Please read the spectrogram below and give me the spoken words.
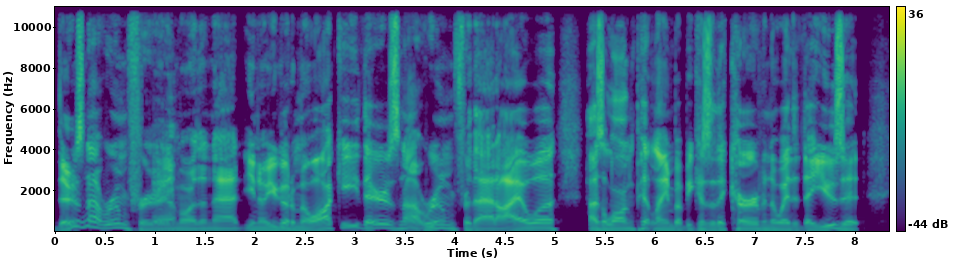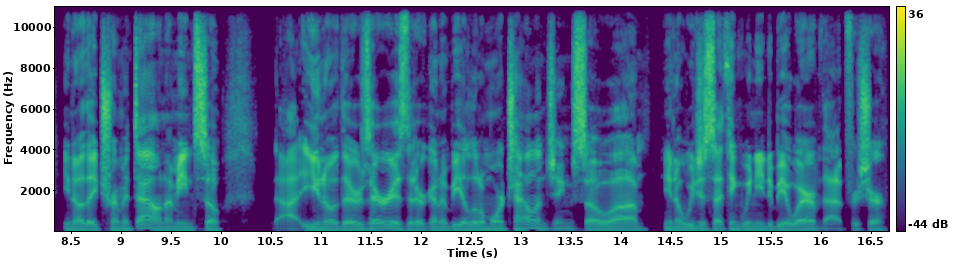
there's not room for Yeah. any more than that. You know, you go to Milwaukee, there's not room for that. Iowa has a long pit lane, but because of the curve and the way that they use it, you know, they trim it down. I mean, so uh, you know, there's areas that are going to be a little more challenging. So, um, you know, we just I think we need to be aware of that for sure.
